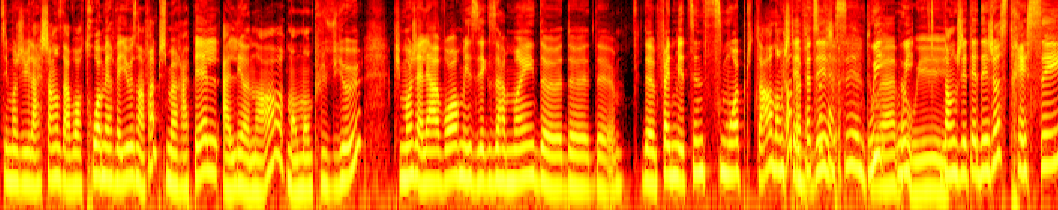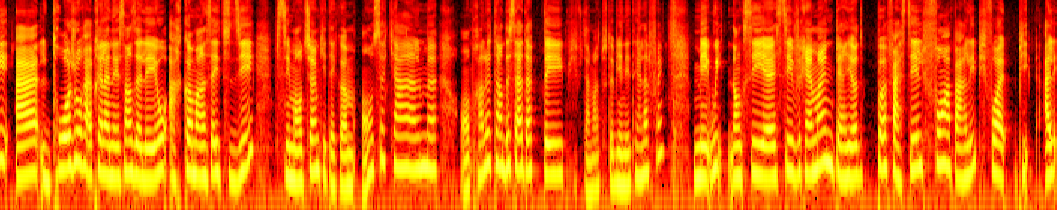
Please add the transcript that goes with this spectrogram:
Tu sais, moi, j'ai eu la chance d'avoir trois merveilleux enfants, puis je me rappelle à Léonard, mon, mon plus vieux, puis moi, j'allais avoir mes examens de, de, de, de fin de médecine six mois plus tard. Donc, Ah, j'étais ça déjà- facile, toi. Oui, Ben oui. oui. Donc, j'étais déjà stressée à trois jours après la naissance de Léo à recommencer à étudier. Puis c'est mon chum qui était comme, on se calme, on prend le temps de s'adapter. Puis finalement, tout a bien été à la fin. Mais oui, donc c'est euh, c'est vraiment une période pas facile. faut en parler. Puis faut puis aller,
